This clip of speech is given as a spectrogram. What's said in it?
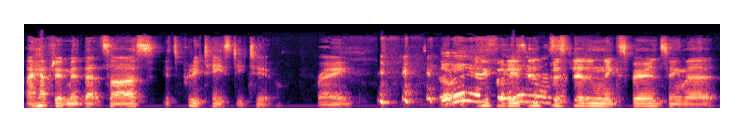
I have to admit that sauce, it's pretty tasty too, right? so it is, anybody's interested in experiencing that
